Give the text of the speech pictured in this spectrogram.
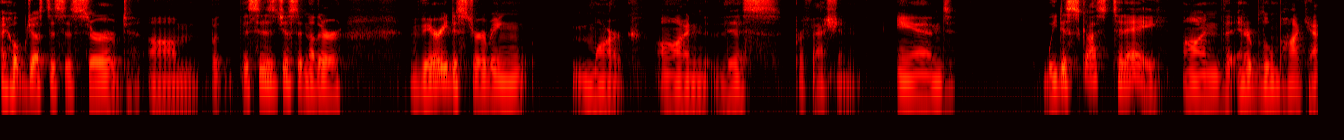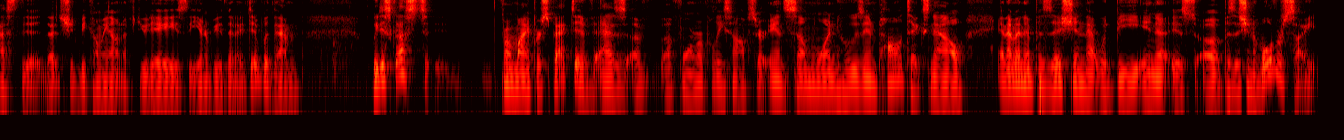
I hope justice is served. Um, but this is just another very disturbing mark on this profession. And we discussed today on the Inner Bloom podcast that should be coming out in a few days, the interview that I did with them. We discussed from my perspective as a, a, former police officer and someone who's in politics now, and I'm in a position that would be in a, is a position of oversight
